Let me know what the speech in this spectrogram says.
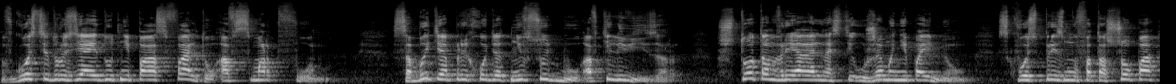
В гости друзья идут не по асфальту, а в смартфон. События приходят не в судьбу, а в телевизор – что там в реальности, уже мы не поймем. Сквозь призму фотошопа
